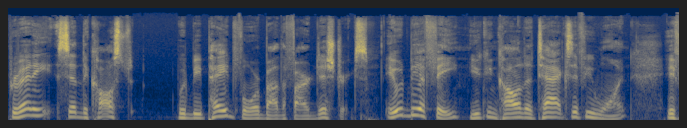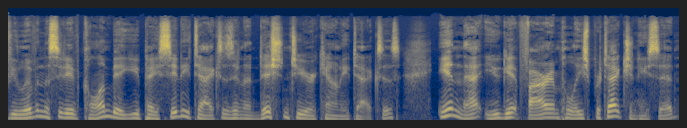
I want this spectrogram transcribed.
Previti said the cost would be paid for by the fire districts. It would be a fee. You can call it a tax if you want. If you live in the city of Columbia, you pay city taxes in addition to your county taxes. In that, you get fire and police protection, he said.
